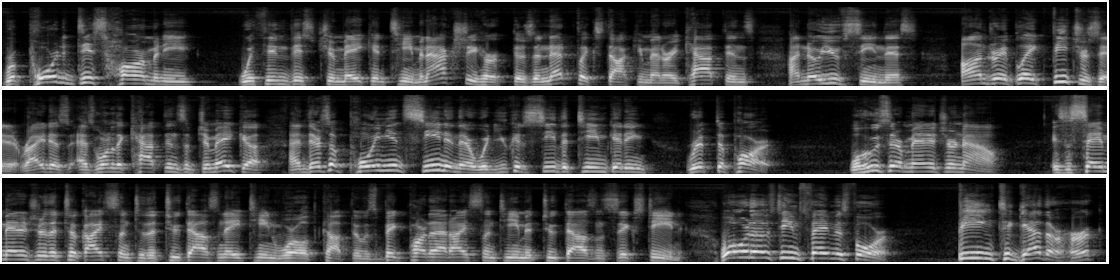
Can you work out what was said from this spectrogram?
reported disharmony within this Jamaican team. And actually, Herc, there's a Netflix documentary, Captains. I know you've seen this. Andre Blake features in it, right, as, as one of the captains of Jamaica. And there's a poignant scene in there where you could see the team getting ripped apart. Well, who's their manager now? Is the same manager that took Iceland to the 2018 World Cup. That was a big part of that Iceland team in 2016. What were those teams famous for? Being together, Herc.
